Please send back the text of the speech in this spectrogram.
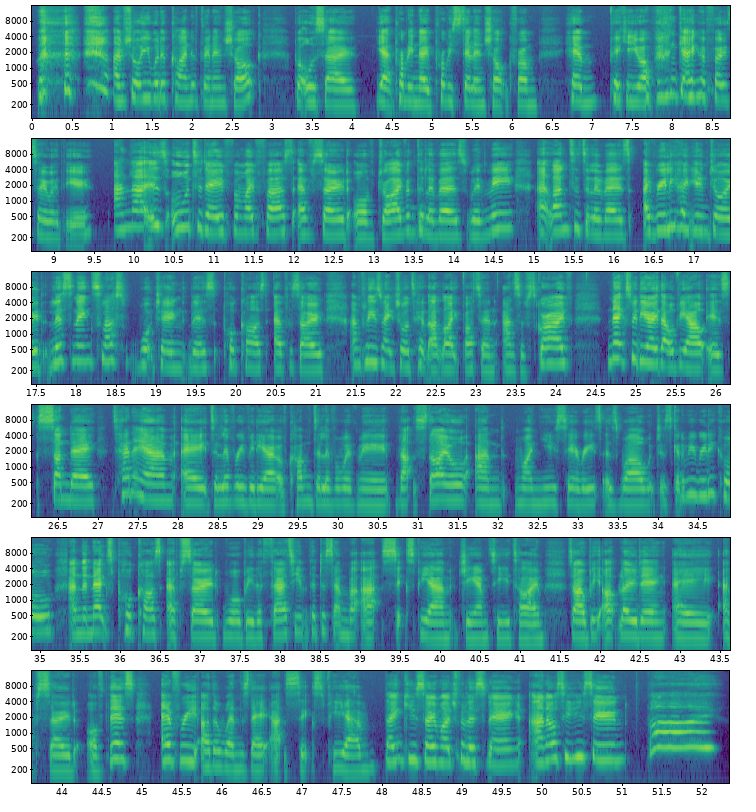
I'm sure you would have kind of been in shock, but also, yeah, probably no, probably still in shock from him picking you up and getting a photo with you. And that is all today for my first episode of Drive and Delivers with me, Atlanta Delivers. I really hope you enjoyed listening slash watching this podcast episode. And please make sure to hit that like button and subscribe. Next video that will be out is Sunday, 10 a.m. A delivery video of Come Deliver With Me, that style, and my new series as well, which is going to be really cool. And the next podcast episode will be the 13th of December at 6 p.m. GMT time. So I'll be uploading a episode of this every other Wednesday at 6 p.m. Thank you so much for listening, and I'll see you soon. Bye!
